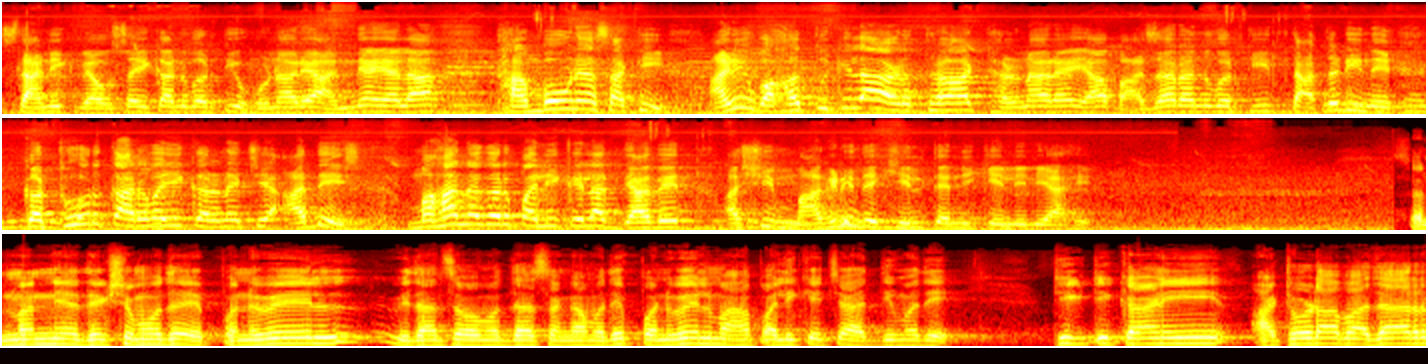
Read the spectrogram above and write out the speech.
स्थानिक व्यावसायिकांवरती होणाऱ्या अन्यायाला थांबवण्यासाठी आणि वाहतुकीला अडथळा ठरणाऱ्या या बाजारांवरती तातडीने कठोर कारवाई करण्याचे आदेश महानगरपालिकेला द्यावेत अशी मागणी देखील त्यांनी केलेली आहे. सन्मान्य अध्यक्ष महोदय पनवेल विधानसभा मतदारसंघामध्ये पनवेल महापालिकेच्या हद्दीमध्ये ठिकठिकाणी आठवडा बाजार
